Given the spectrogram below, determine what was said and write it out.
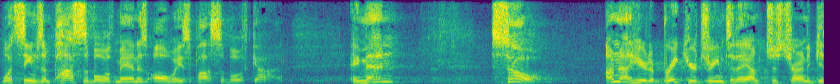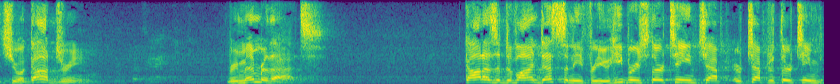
What seems impossible with man is always possible with God. Amen? So, I'm not here to break your dream today. I'm just trying to get you a God dream. Remember that. God has a divine destiny for you. Hebrews 13, chapter, chapter 13,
